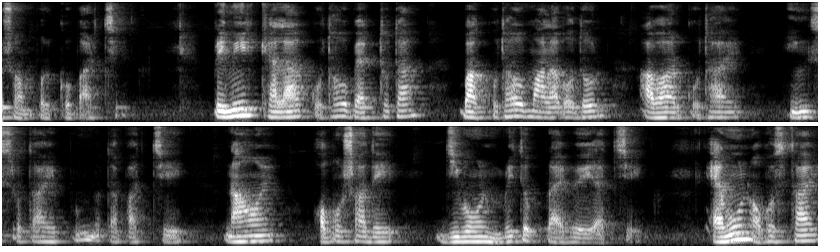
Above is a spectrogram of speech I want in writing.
সম্পর্ক বাড়ছে। প্রেমের খেলা কোথাও ব্যর্থতা বা কোথাও মালাবদল আবার কোথায় হিংস্রতায় পূর্ণতা পাচ্ছে, না হয় অবসাদে জীবন মৃতপ্রায় হয়ে যাচ্ছে। এমন অবস্থায়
